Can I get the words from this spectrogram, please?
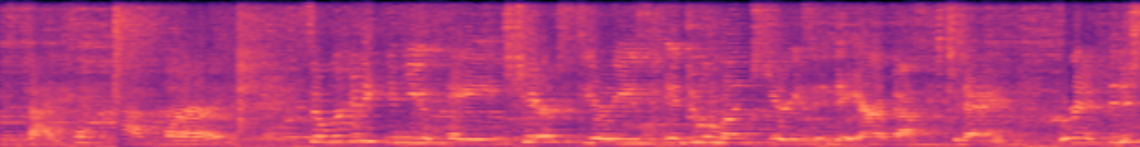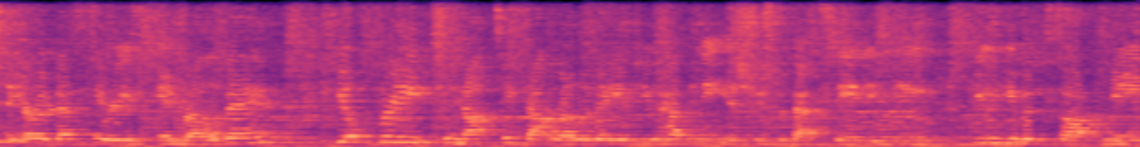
excited to have her. So we're going to give you a chair series into a lunge series into Arabesque today. We're going to finish the Arabesque series in Releve. Feel free to not take that Releve if you have any issues with that standing knee. You can give it a soft knee,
